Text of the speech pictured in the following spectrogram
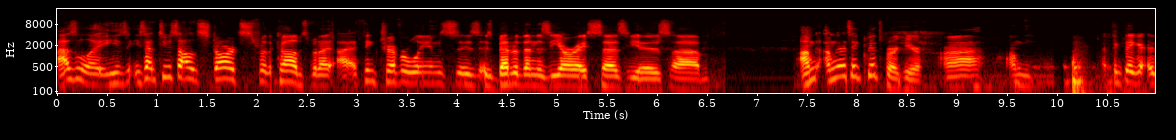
Alzolay, he's he's had two solid starts for the Cubs, but I, I think Trevor Williams is, is better than his ERA says he is. Um, I'm I'm going to take Pittsburgh here. Uh, I'm I think they I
